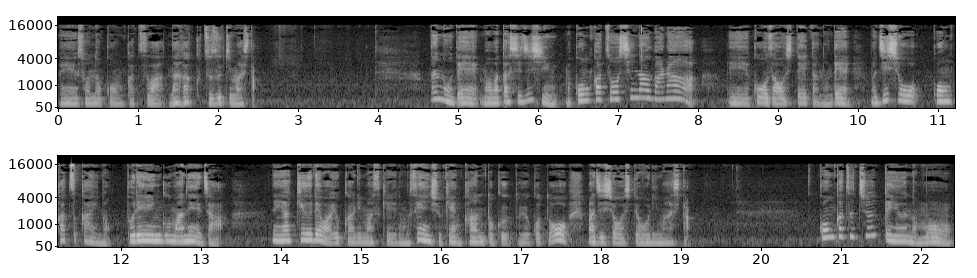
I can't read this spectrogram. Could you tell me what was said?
ね、その婚活は長く続きました。なので、まあ、私自身、まあ、婚活をしながら、えー、講座をしていたので、まあ、自称婚活界のプレイングマネージャー、ね、野球ではよくありますけれども選手兼監督ということを、まあ、自称しておりました。婚活中っていうのも、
